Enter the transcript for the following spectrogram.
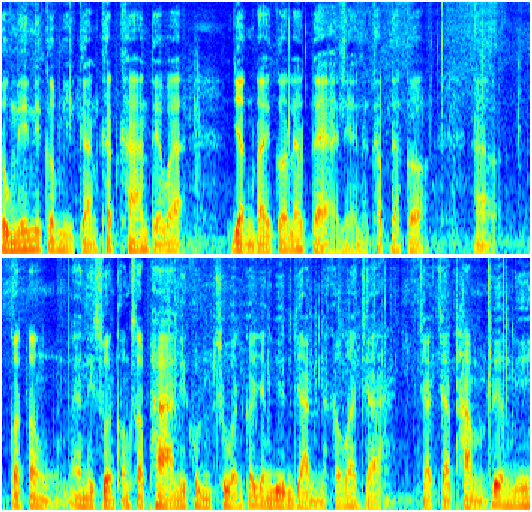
ตรงนี้นี่ก็มีการคัดค้านแต่ว่า อย่างไรก็แล้วแต่เนี่ยนะครับนะก็ก็ต้องในส่วนของสภานี่คุณชวนก็ยังยืนยันนะครับว่าจะจะจะทำเรื่องนี้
